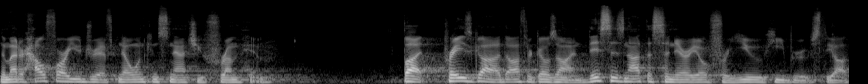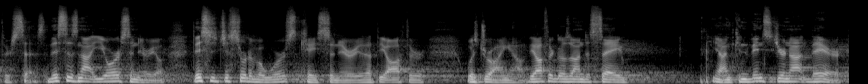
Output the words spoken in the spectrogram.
No matter how far you drift, no one can snatch you from him. But praise God, the author goes on. This is not the scenario for you, Hebrews, the author says. This is not your scenario. This is just sort of a worst case scenario that the author was drawing out. The author goes on to say, I'm convinced you're not there.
